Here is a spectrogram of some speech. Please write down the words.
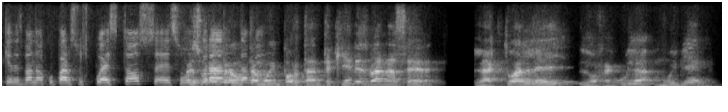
quiénes van a ocupar sus puestos, es un una pregunta muy importante. ¿Quiénes van a ser? La actual ley lo regula muy bien.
